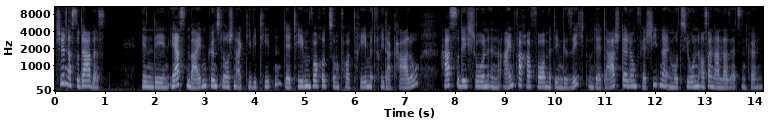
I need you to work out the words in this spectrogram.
Schön, dass du da bist. In den ersten beiden künstlerischen Aktivitäten der Themenwoche zum Porträt mit Frida Kahlo hast du dich schon in einfacher Form mit dem Gesicht und der Darstellung verschiedener Emotionen auseinandersetzen können.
